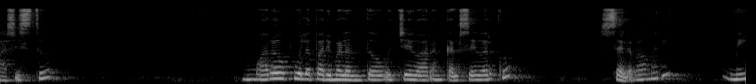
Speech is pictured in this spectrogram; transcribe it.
ఆశిస్తూ మరో పూల పరిమళంతో వచ్చే వారం కలిసే వరకు సెలవా మరి మీ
